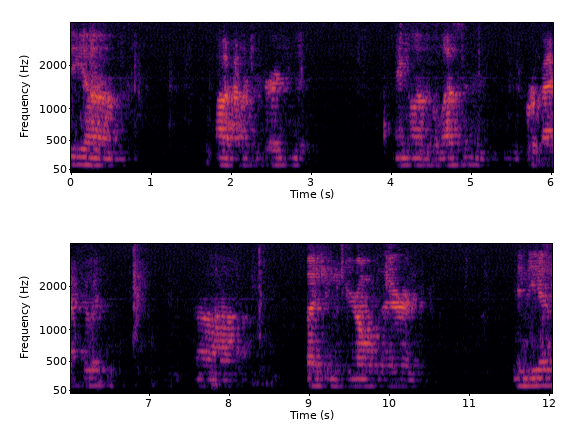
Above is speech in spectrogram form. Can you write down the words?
The, um, I would encourage you to hang on to the lesson and refer back to it. Uh, especially when you're over there in India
